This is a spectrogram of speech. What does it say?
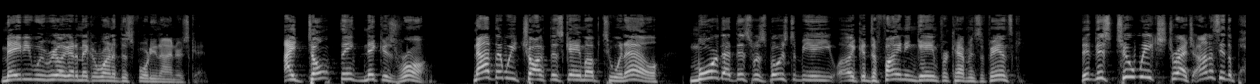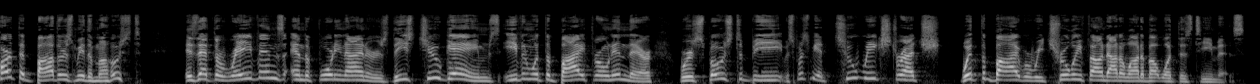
maybe we really got to make a run at this 49ers game? I don't think Nick is wrong. Not that we chalked this game up to an L, more that this was supposed to be like a defining game for Kevin Stefanski. This two week stretch, honestly, the part that bothers me the most is that the Ravens and the 49ers, these two games, even with the bye thrown in there, were supposed to be it was supposed to be a two week stretch with the bye where we truly found out a lot about what this team is.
